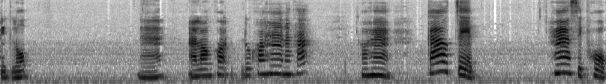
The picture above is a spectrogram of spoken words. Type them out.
ติดลบนะอะลองขอดูข้อห้านะคะ ข้อห้าเก้าเจ็ดห้าสิบหก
